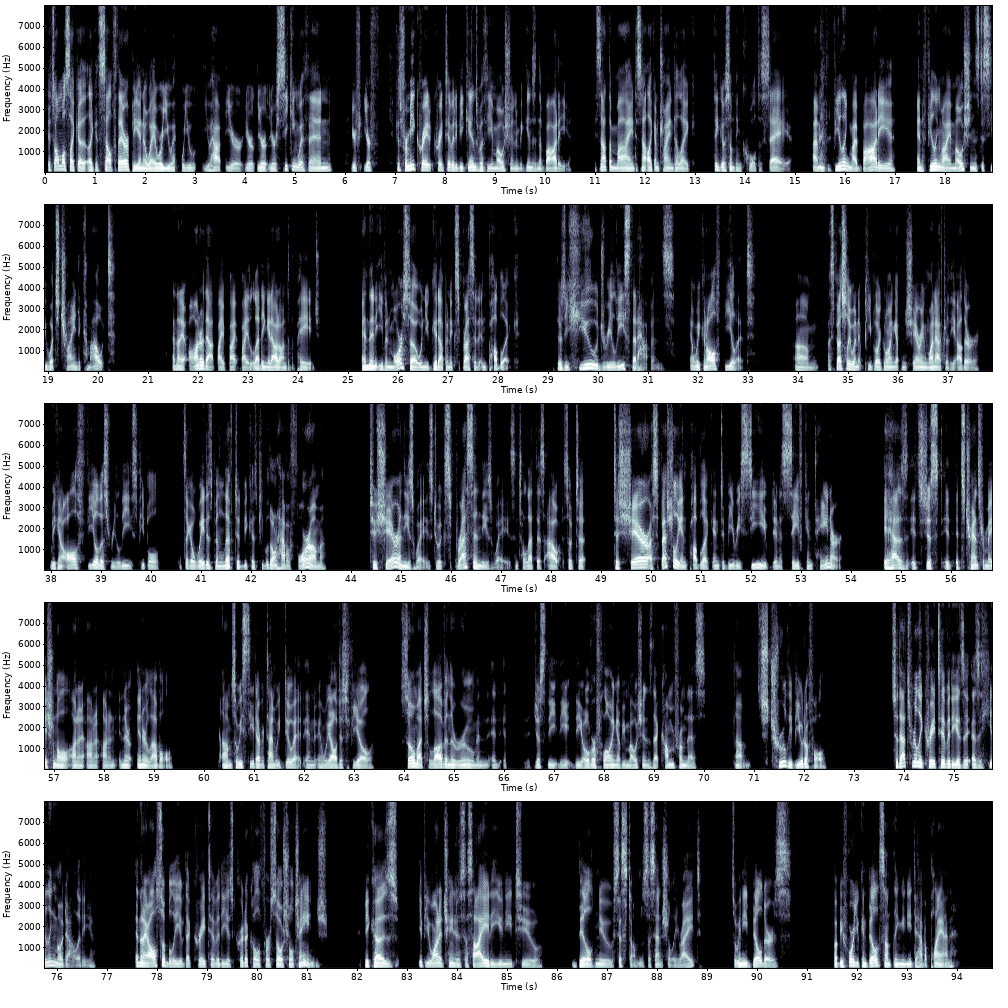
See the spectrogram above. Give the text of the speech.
it's almost like a like a self therapy in a way where you where you you have you're you're you're you're seeking within you're you're because for me create, creativity begins with the emotion and begins in the body it's not the mind it's not like i'm trying to like think of something cool to say. I'm feeling my body and feeling my emotions to see what's trying to come out. And then I honor that by, by, by letting it out onto the page. And then, even more so, when you get up and express it in public, there's a huge release that happens, and we can all feel it. Um, especially when people are going up and sharing one after the other, we can all feel this release. People it's like a weight has been lifted because people don't have a forum to share in these ways, to express in these ways, and to let this out. So to to share, especially in public, and to be received in a safe container, it has it's just it, it's transformational on a on a, on an inner inner level. Um, so we see it every time we do it, and and we all just feel so much love in the room, and, and it, just the the the overflowing of emotions that come from this. Um, it's truly beautiful. So that's really creativity as a as a healing modality. And then I also believe that creativity is critical for social change because if you want to change a society, you need to build new systems, essentially, right? So we need builders. But before you can build something, you need to have a plan.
